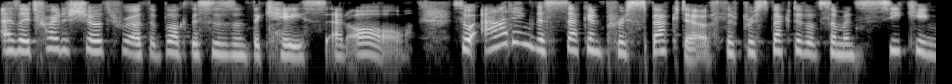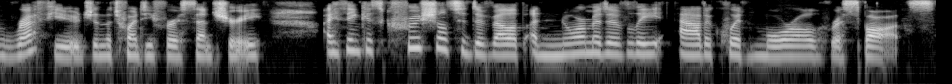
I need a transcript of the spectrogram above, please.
as I try to show throughout the book, this isn't the case at all. So, adding the second perspective, the perspective of someone seeking refuge in the 21st century, I think is crucial to develop a normatively adequate moral response.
